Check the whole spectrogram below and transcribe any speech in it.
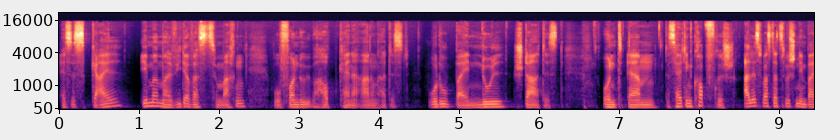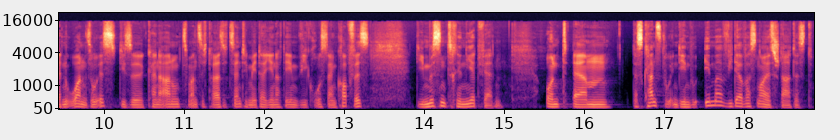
es ist geil, immer mal wieder was zu machen, wovon du überhaupt keine Ahnung hattest wo du bei Null startest. Und ähm, das hält den Kopf frisch. Alles, was da zwischen den beiden Ohren so ist, diese, keine Ahnung, 20, 30 Zentimeter, je nachdem, wie groß dein Kopf ist, die müssen trainiert werden. Und ähm, das kannst du, indem du immer wieder was Neues startest.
